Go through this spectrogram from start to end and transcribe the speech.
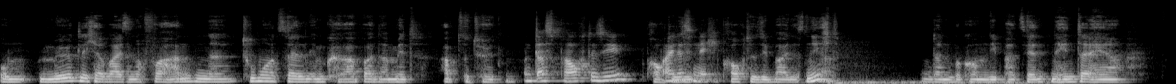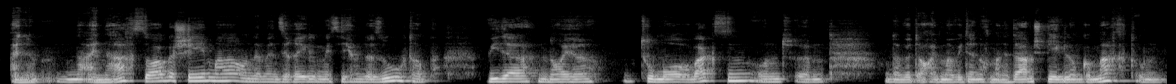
um möglicherweise noch vorhandene Tumorzellen im Körper damit abzutöten. Und das brauchte sie brauchte beides sie, nicht? Brauchte sie beides nicht. Ja. Und dann bekommen die Patienten hinterher eine, ein Nachsorgeschema und dann werden sie regelmäßig untersucht, ob wieder neue Tumore wachsen und, ähm, und dann wird auch immer wieder nochmal eine Darmspiegelung gemacht, um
